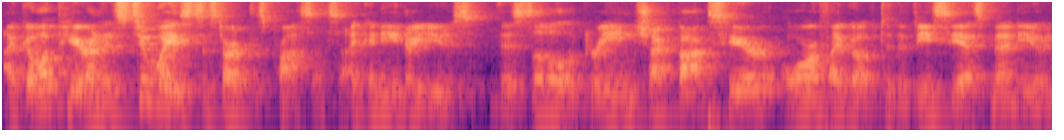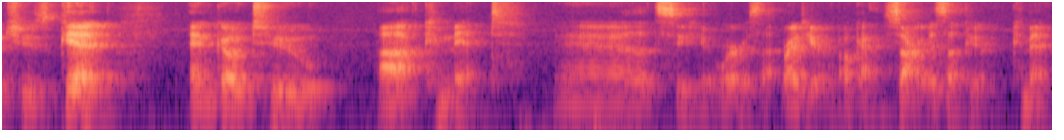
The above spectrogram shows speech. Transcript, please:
I go up here and there's two ways to start this process. I can either use this little green checkbox here, or if I go up to the VCS menu and choose Git and go to uh, commit. Let's see here, where is that? Right here. Okay, sorry, it's up here, commit.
